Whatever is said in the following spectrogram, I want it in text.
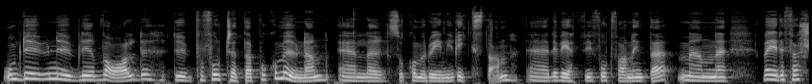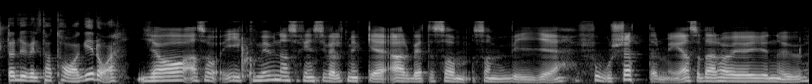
Om du nu blir vald, du får fortsätta på kommunen eller så kommer du in i riksdagen. Eh, det vet vi fortfarande inte. Men eh, vad är det första du vill ta tag i då? Ja, alltså i kommunen så finns det väldigt mycket arbete som, som vi eh, fortsätter med. Alltså där har jag ju nu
